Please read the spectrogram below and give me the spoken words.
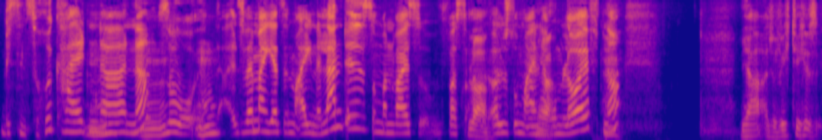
bisschen zurückhaltender. Mhm. Ne? Mhm. So, mhm. als wenn man jetzt im eigenen Land ist und man weiß, was Klar. alles um einen herum läuft. Ne? Ja, also wichtig ist,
